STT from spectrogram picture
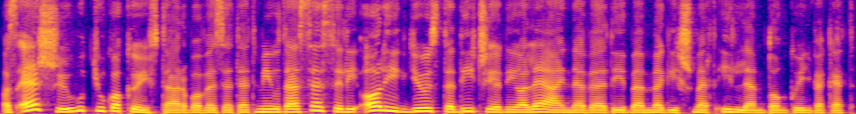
Az első útjuk a könyvtárba vezetett, miután Cecily alig győzte dicsérni a leány neveldében megismert illemtankönyveket,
